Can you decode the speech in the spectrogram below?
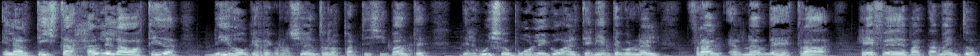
El artista Hanle Bastida dijo que reconoció entre los participantes del juicio público al teniente coronel Frank Hernández Estrada, jefe de departamento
